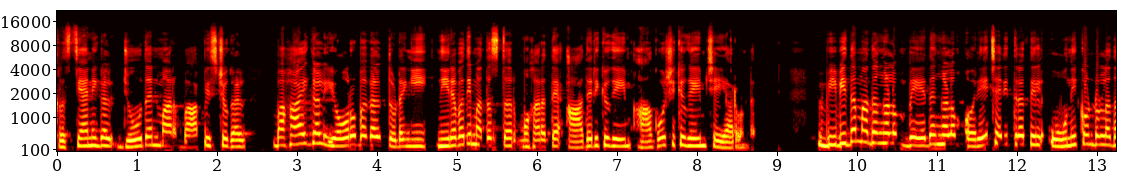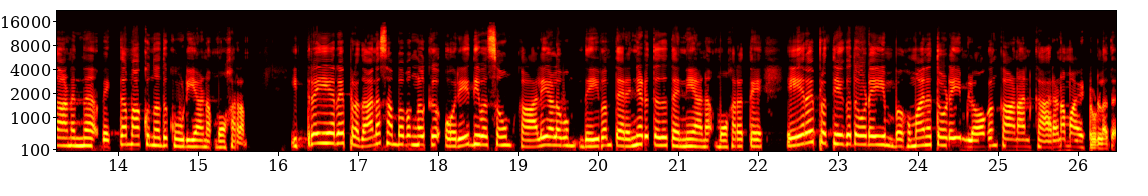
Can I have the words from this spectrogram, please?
ക്രിസ്ത്യാനികൾ ജൂതന്മാർ ബാപ്പിസ്റ്റുകൾ ബഹായികൾ യോറുബകൾ തുടങ്ങി നിരവധി മതസ്ഥർ മുഹറത്തെ ആദരിക്കുകയും ആഘോഷിക്കുകയും ചെയ്യാറുണ്ട്. വിവിധ മതങ്ങളും വേദങ്ങളും ഒരേ ചരിത്രത്തിൽ ഊന്നിക്കൊണ്ടുള്ളതാണെന്ന് വ്യക്തമാക്കുന്നത് കൂടിയാണ് മൊഹറം. ഇത്രയേറെ പ്രധാന സംഭവങ്ങൾക്ക് ഒരേ ദിവസവും കാലയളവും ദൈവം തെരഞ്ഞെടുത്തത് തന്നെയാണ് മുഹറത്തെ ഏറെ പ്രത്യേകതയോടെയും ബഹുമാനത്തോടെയും ലോകം കാണാൻ കാരണമായിട്ടുള്ളത്.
